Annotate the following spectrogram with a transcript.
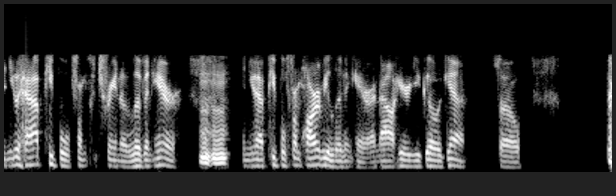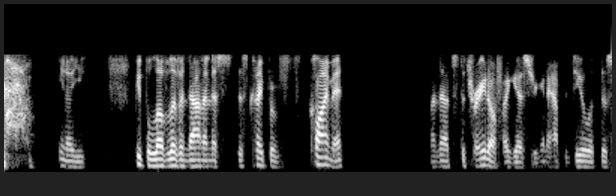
and you have people from Katrina living here, mm-hmm. and you have people from Harvey living here, and now here you go again. So, you know, you people love living down in this this type of climate, and that's the trade-off. I guess you're going to have to deal with this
